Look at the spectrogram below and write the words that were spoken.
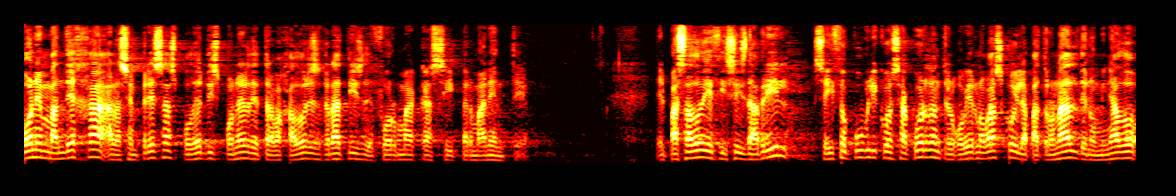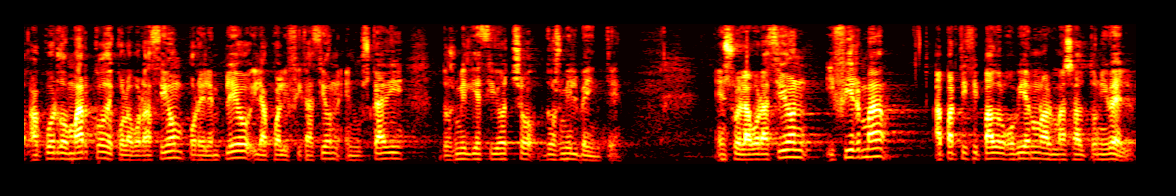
pone en bandeja a las empresas poder disponer de trabajadores gratis de forma casi permanente. El pasado 16 de abril se hizo público ese acuerdo entre el Gobierno vasco y la patronal denominado Acuerdo Marco de Colaboración por el Empleo y la Cualificación en Euskadi 2018-2020. En su elaboración y firma ha participado el Gobierno al más alto nivel.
